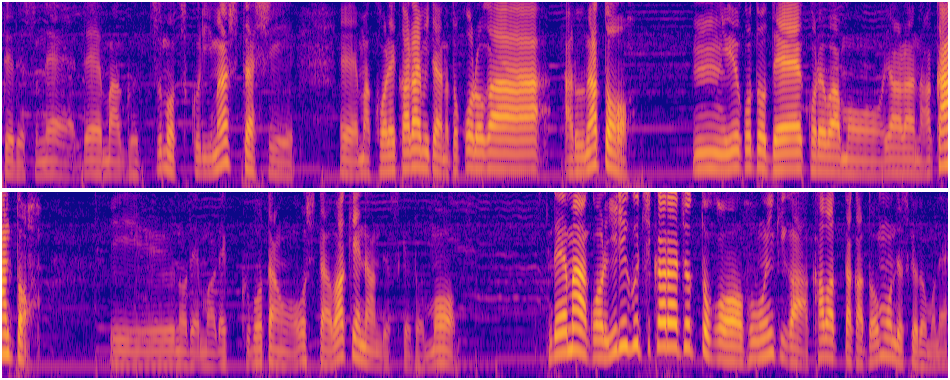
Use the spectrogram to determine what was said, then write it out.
てですね。で、まあ、グッズも作りましたし、えまあ、これからみたいなところがあるなと、うん、いうことでこれはもうやらなあかんと。いうので、まあ、レックボタンを押したわけなんですけども。でまあこれ入り口からちょっとこう雰囲気が変わったかと思うんですけどもね。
